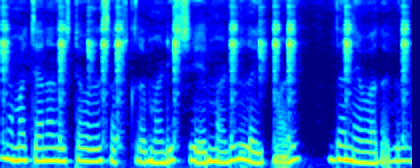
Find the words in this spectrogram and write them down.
ನಮ್ಮ ಚಾನಲ್ ಇಷ್ಟವಾದರೆ ಸಬ್ಸ್ಕ್ರೈಬ್ ಮಾಡಿ ಶೇರ್ ಮಾಡಿ ಲೈಕ್ ಮಾಡಿ. ಧನ್ಯವಾದಗಳು.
